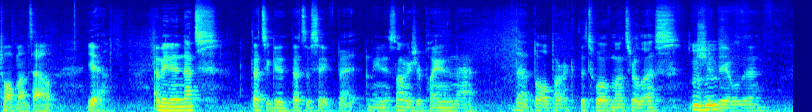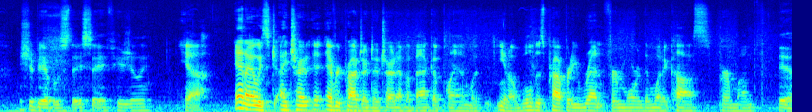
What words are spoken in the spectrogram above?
12 months out. Yeah, I mean, and that's that's a good that's a safe bet. I mean, as long as you're playing in that that ballpark, the 12 months or less, you Mhm. should be able to you should be able to stay safe usually. Yeah. And I always, I try, every project I try to have a backup plan with, you know, will this property rent for more than what it costs per month? Yeah.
